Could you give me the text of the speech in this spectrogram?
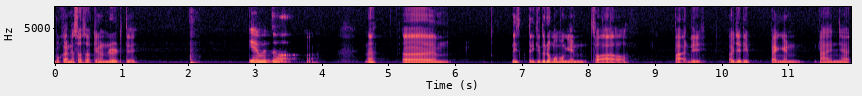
Bukannya sosok yang nerd ya. Iya betul. Em, ini tadi kita udah ngomongin soal Pak D. Oh jadi pengen nanya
